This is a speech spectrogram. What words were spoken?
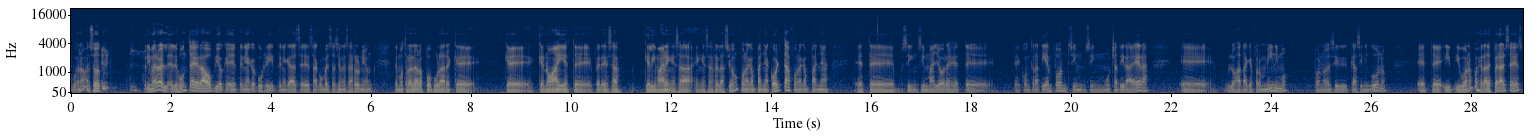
Bueno, eso primero el, el, junte era obvio que tenía que ocurrir, tenía que darse esa conversación, esa reunión, demostrarle a los populares que, que, que no hay este pereza que limar en esa, en esa relación. Fue una campaña corta, fue una campaña este, sin, sin mayores este, eh, contratiempos, sin, sin mucha tiraera. Eh, los ataques fueron mínimos, por no decir casi ninguno. Este, y, y, bueno, pues era de esperarse eso.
